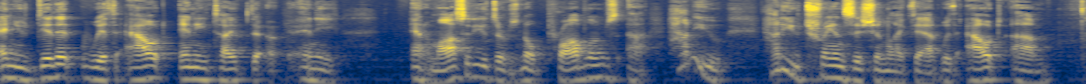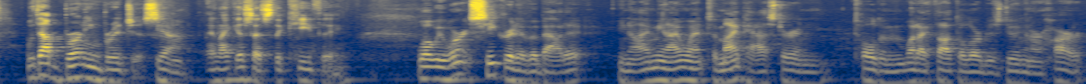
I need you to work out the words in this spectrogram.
and you did it without any type any animosity. There was no problems. Uh, how do you how do you transition like that without um, without burning bridges? Yeah. and I guess that's the key thing. Well, we weren't secretive about it. You know, I mean, I went to my pastor and told him what I thought the Lord was doing in our heart.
